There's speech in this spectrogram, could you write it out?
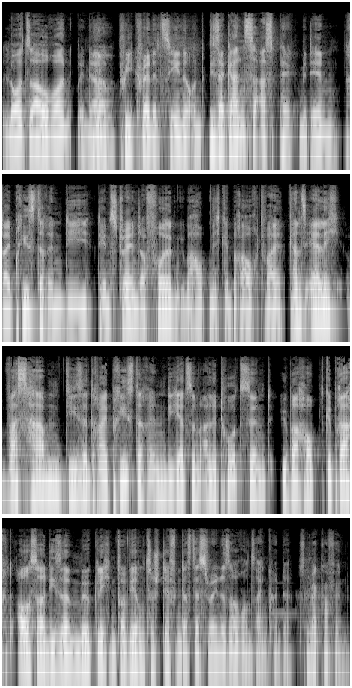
Lord Sauron in der ja. Pre-Credit-Szene und dieser ganze Aspekt mit den drei Priesterinnen, die dem Stranger folgen, überhaupt nicht gebraucht, weil ganz ehrlich, was haben diese drei Priesterinnen, die jetzt nun alle tot sind, überhaupt gebracht, außer dieser möglichen Verwirrung zu stiften, dass der Stranger Sauron sein könnte? Das ist McGuffin.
